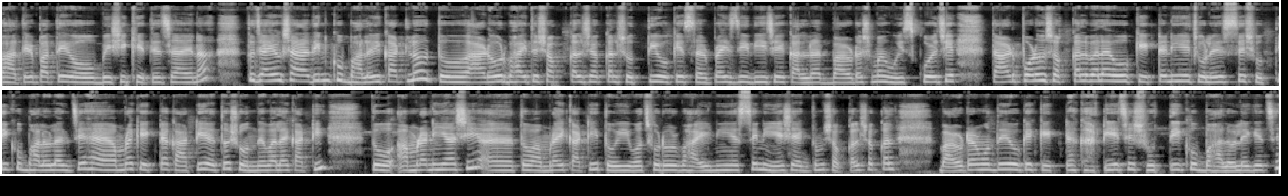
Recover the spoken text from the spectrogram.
ভাতের পাতে ও বেশি খেতে চায় না। তো, যাই হোক, সারাদিন খুব ভালোই কাটলো। তো, আর ওর ভাই তো সকাল সকাল সত্যি ওকে সারপ্রাইজ দিয়ে দিয়েছে। কাল রাত বারোটার সময় উইশ করেছে। তারপরেও সকালবেলায় ও কেকটা নিয়ে চলে এসছে। সত্যিই খুব ভালো লাগছে। হ্যাঁ আমরা কেকটা কাটি তো সন্ধেবেলায় কাটি। তো, আমরা নিয়ে আসি তো আমরাই কাটি। তো, এই বছর ওর ভাই নিয়ে এসছে, নিয়ে এসে একদম সকাল সকাল বারোটার মধ্যে ওকে কেকটা কাটিয়েছে। সত্যিই খুব ভালো লেগেছে।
